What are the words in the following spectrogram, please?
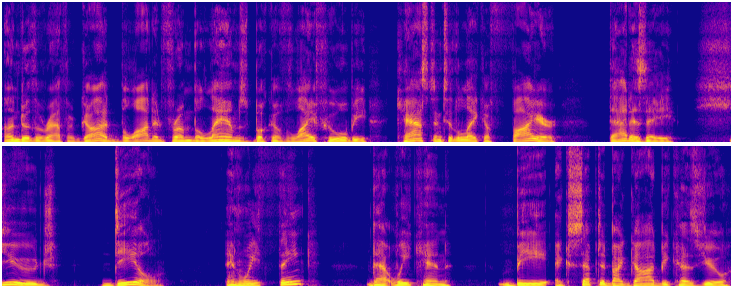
under the wrath of God, blotted from the Lamb's book of life, who will be cast into the lake of fire. That is a huge deal. And we think that we can be accepted by God because you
